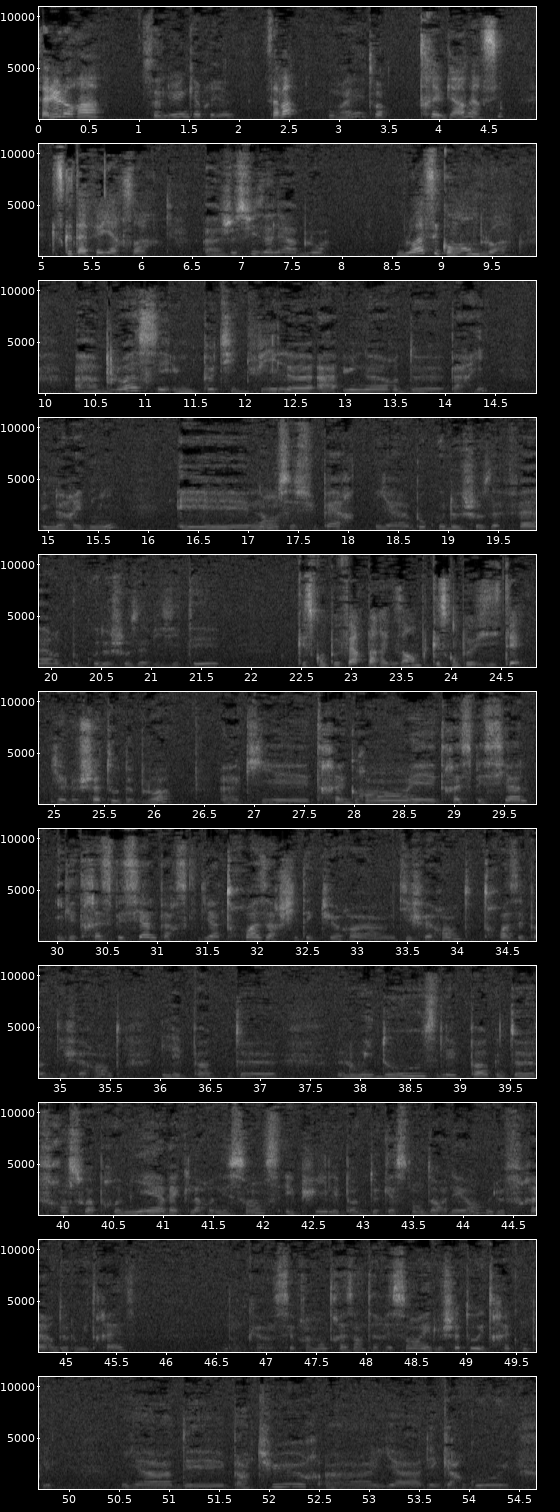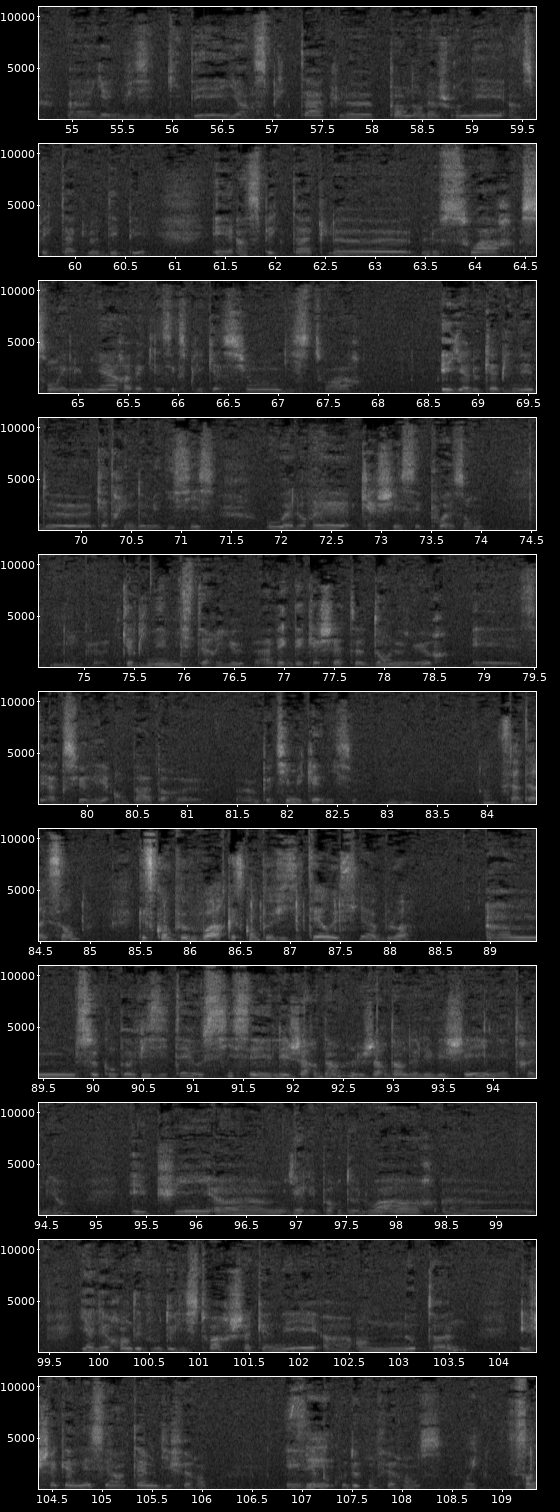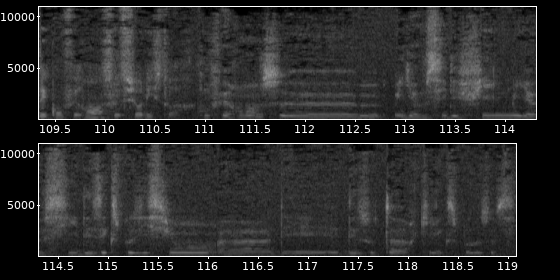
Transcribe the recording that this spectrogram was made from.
Salut Laura, Salut Gabriel. ça va? Ouais, et toi? Très bien, merci. Qu'est-ce que t'as fait hier soir? Euh, Je suis allée à Blois. Blois, c'est comment Blois? À Blois, c'est une petite ville euh, à une heure de Paris, une heure et demie. Et non, c'est super. Il y a beaucoup de choses à faire, beaucoup de choses à visiter. Qu'est-ce qu'on peut faire par exemple? Qu'est-ce qu'on peut visiter? Il y a le château de Blois euh, qui est très grand et très spécial. Il est très spécial parce qu'il y a trois architectures euh, différentes, trois époques différentes. L'époque de Louis XII, l'époque de François Ier avec la Renaissance et puis l'époque de Gaston d'Orléans, le frère de Louis XIII. Donc euh, c'est vraiment très intéressant et le château est très complet. Il y a des peintures, euh, il y a des gargouilles, euh, il y a une visite guidée, il y a un spectacle pendant la journée, un spectacle d'épée et un spectacle euh, le soir, son et lumière avec les explications, l'histoire. Et il y a le cabinet de Catherine de Médicis où elle aurait caché ses poisons. Donc, euh, cabinet mystérieux avec des cachettes dans le mur et c'est actionné en bas par euh, un petit mécanisme. C'est intéressant. Qu'est-ce qu'on peut voir Qu'est-ce qu'on peut visiter aussi à Blois? Euh, ce qu'on peut visiter aussi, c'est les jardins. Le jardin de l'évêché, il est très bien. Et puis, euh, il y a les bords de Loire. euh, il y a les rendez-vous de l'histoire chaque année en automne. Et chaque année, c'est un thème différent. Et il y a beaucoup de conférences. Ce sont des conférences sur l'histoire. conférences, euh, il y a aussi des films, il y a aussi des expositions, euh, des, des auteurs qui exposent aussi.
